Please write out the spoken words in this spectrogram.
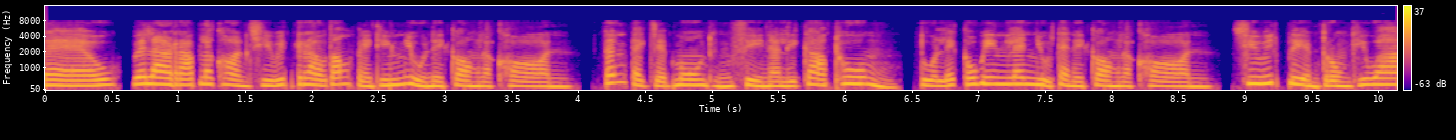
แล้ว เวลารับละครชีวิตเราต้องไปทิ้งอยู่ในกองละคร ตั้งแต่7โมงถึง4นาฬิกาทุ่ม ตัวเล็กก็วิ่งเล่นอยู่แต่ในกองละคร ชีวิตเปลี่ยนตรงที่ว่า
